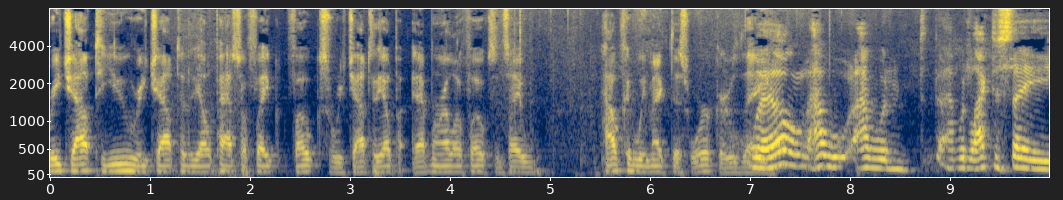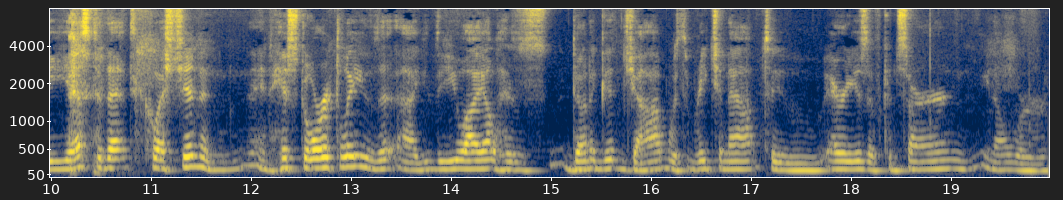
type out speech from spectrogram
reach out to you, reach out to the El Paso fake folks, reach out to the El Amarillo folks, and say, "How could we make this work?" Or they? Well, I, w- I would I would like to say yes to that question, and, and historically, the uh, the UIL has done a good job with reaching out to areas of concern. You know, we're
